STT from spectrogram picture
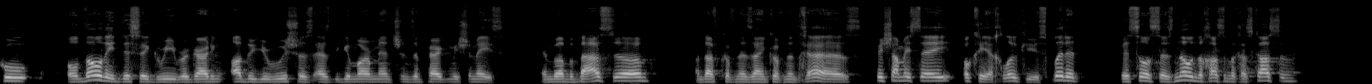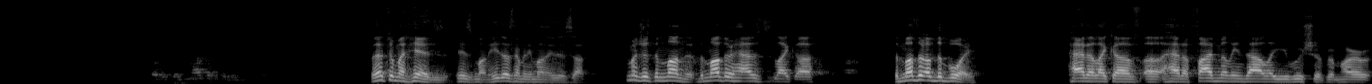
who, although they disagree regarding other Yerushas, as the Gemara mentions in Perak Mishames, and Baba Basra, on Dav Kufna Zayin Kufna Ches, Bishami say, okay, Achloki, you split it. Basil says, no, Nechasim Mechaskasim. We're not talking about his his money. He doesn't have any money. The son. Much just the mother. The mother has like a, the mother of the boy, had a like a, a uh, had a five million dollar Yerusha from her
